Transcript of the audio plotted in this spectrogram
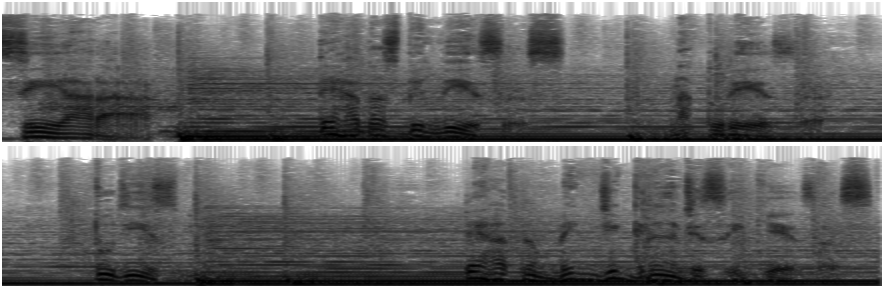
Ceará. Terra das belezas, natureza, turismo. Terra também de grandes riquezas.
